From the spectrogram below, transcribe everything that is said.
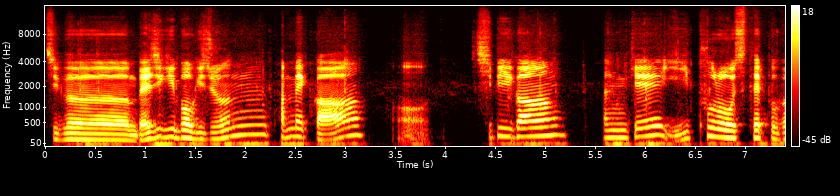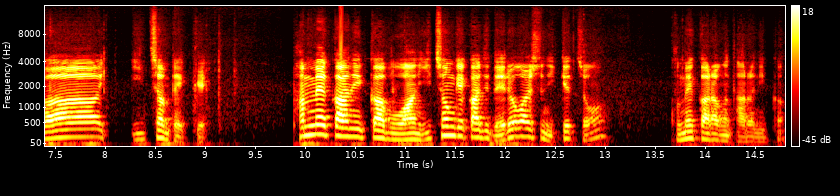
지금 매직 이버 기준 판매가 어 12강 1개 2% 스태프가 2,100개. 판매가니까 뭐 한 2,000개까지 내려갈 수는 있겠죠. 구매가랑은 다르니까.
